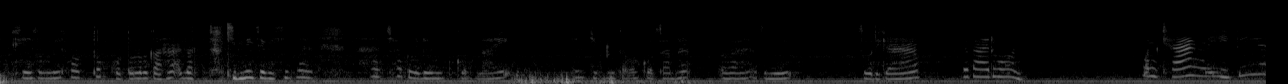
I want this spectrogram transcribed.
โอเคสำหรับนี้เขาต้องขอตัวลาไปก่อนฮะจากจากคลิปนี้จะเป็นคลิปแรกถ้าชอบก็อย่าลืมกดไลค์ต้นจิกดูต่ว่ากดซ้ำฮะเอาละฮะสำหรับนี้สวัสดีครับบ๊ายบายทุกคนมันค้างอะไรอีกเนี่ย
